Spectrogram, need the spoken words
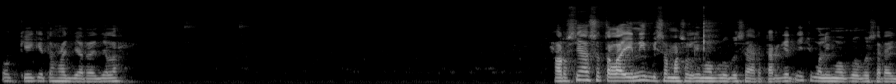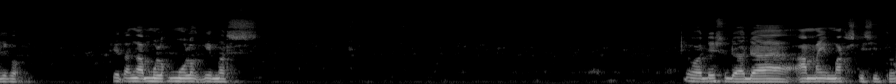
Oke, kita hajar aja lah. Harusnya setelah ini bisa masuk 50 besar. Targetnya cuma 50 besar aja kok. Kita nggak muluk-muluk gamers. Oh, dia sudah ada Amai Max di situ.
